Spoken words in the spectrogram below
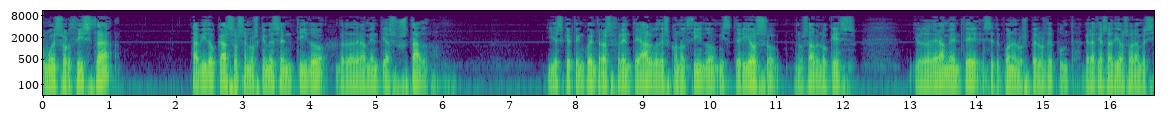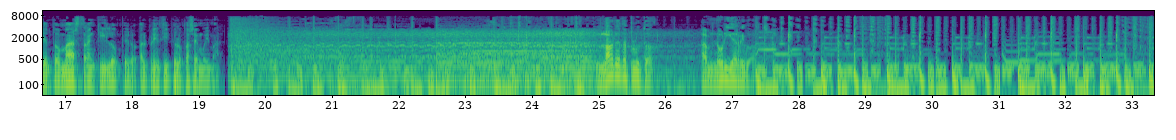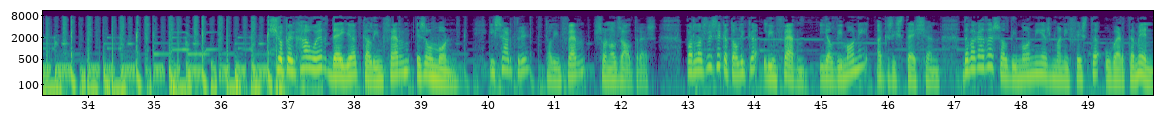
como exorcista ha habido casos en los que me he sentido verdaderamente asustado. Y es que te encuentras frente a algo desconocido, misterioso, no sabes lo que es, y verdaderamente se te ponen los pelos de punta. Gracias a Dios ahora me siento más tranquilo, pero al principio lo pasé muy mal. L'Hora de Plutó, amb Núria Ribot. Schopenhauer deia que l'infern és el món i Sartre que l'infern són els altres. Per l'Església Catòlica, l'infern i el dimoni existeixen. De vegades el dimoni es manifesta obertament.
